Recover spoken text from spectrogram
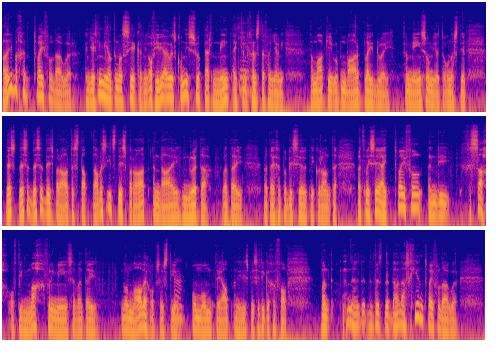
Wanneer jy begin twyfel daaroor en jy's nie meer heeltemal seker nie of hierdie ouens kom nie so pertinent uit ten ja. gunste van jou nie, dan maak jy openbare pleidooi vir mense om jou te ondersteun. Dis dis dis 'n desperate stap. Daar was iets desperaat in daai nota wat hy wat hy gepubliseer het in die koerante wat my sê hy twyfel in die gesag of die mag van die mense wat hy normaalweg op sou steun hmm. om hom te help in hierdie spesifieke geval want eh, dit is daar's geen twyfel daaroor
